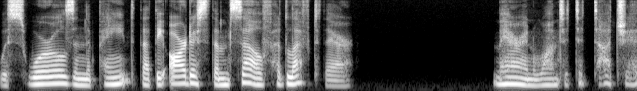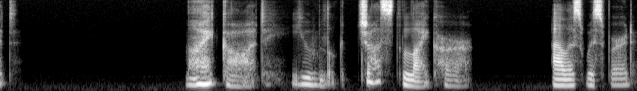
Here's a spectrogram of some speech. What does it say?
with swirls in the paint that the artist themselves had left there. Marin wanted to touch it. My God, you look just like her, Alice whispered.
